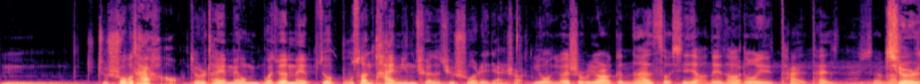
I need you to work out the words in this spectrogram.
嗯，就说不太好，就是他也没有，我觉得没就不算太明确的去说这件事儿。因为我觉得是不是有点跟他所信仰那套东西太太相其实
